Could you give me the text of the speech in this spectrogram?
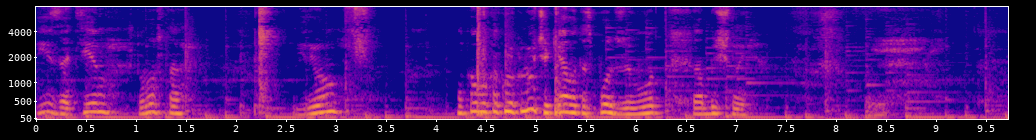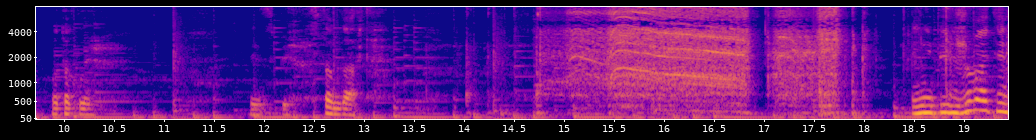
и затем просто берем. У кого какой ключик, я вот использую вот обычный. Вот такой. В принципе, стандарт. И не переживайте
